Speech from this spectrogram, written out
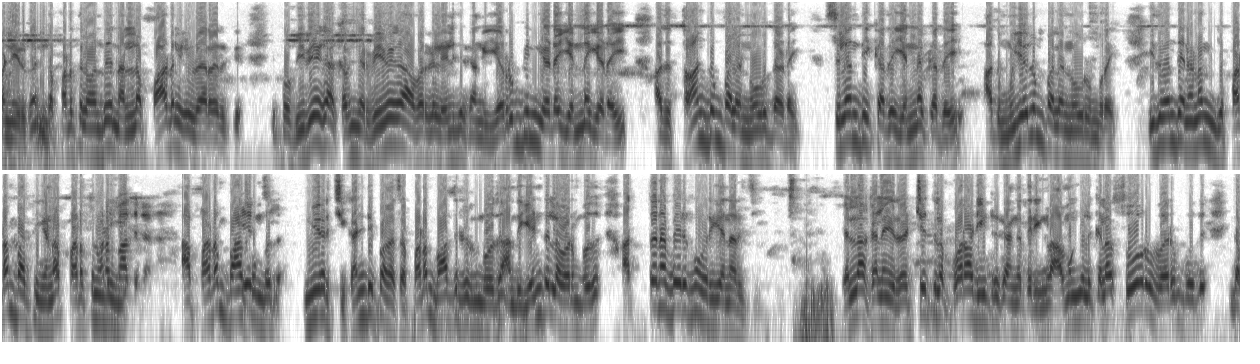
பண்ணியிருக்கோம். இந்த படத்துல வந்து நல்ல பாடல்கள் வேற இருக்கு. இப்போ விவேகா கவிஞர் விவேகா அவர்கள் எழுதியிருக்காங்க எறும்பின் எடை என்ன எடை? அது தாண்டும் பல நூறு தடை. சிலந்தி கதை என்ன கதை? அது முயலும் பல நூறு முறை. இது வந்து என்னன்னா நீங்க படம் பாத்தீங்கன்னா படத்தினுடைய படம் பார்க்கும்போது முயற்சி. கண்டிப்பாக சார். படம் பார்த்துட்டு இருக்கும்போது அந்த எண்டில் வரும்போது அத்தனை பேருக்கும் ஒரு எனர்ஜி எல்லா கலைஞர் லட்சியத்துல போராடிட்டு இருக்காங்க தெரியுங்களா? அவங்களுக்கெல்லாம் சோறு வரும்போது இந்த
